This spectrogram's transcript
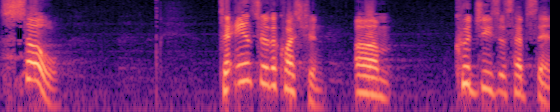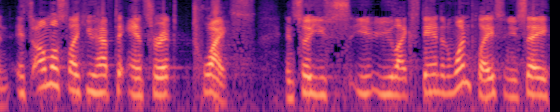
So, to answer the question, um, could Jesus have sinned? It's almost like you have to answer it twice. And so you, you, you, like stand in one place and you say,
